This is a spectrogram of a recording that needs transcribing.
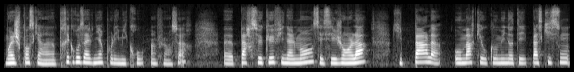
moi je pense qu'il y a un très gros avenir pour les micro-influenceurs, euh, parce que finalement, c'est ces gens-là qui parlent aux marques et aux communautés, parce qu'ils sont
